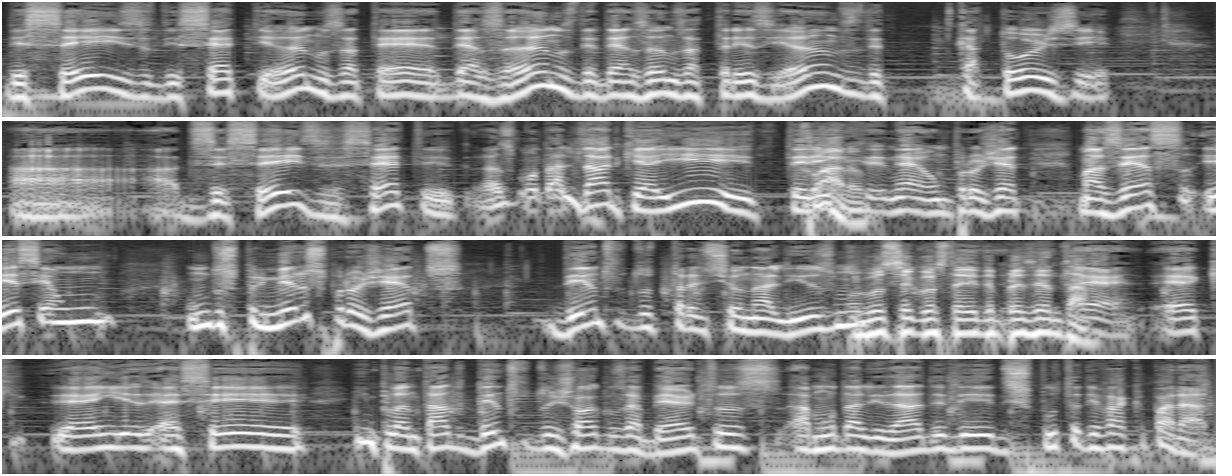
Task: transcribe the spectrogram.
de 6, de 7 anos até 10 anos, de 10 anos a 13 anos, de 14 a, a 16, 17, as modalidades, que aí teria claro. né, um projeto. Mas essa, esse é um, um dos primeiros projetos dentro do tradicionalismo. Que você gostaria de apresentar? É, é, é, é ser implantado dentro dos Jogos Abertos a modalidade de disputa de vaca parada.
